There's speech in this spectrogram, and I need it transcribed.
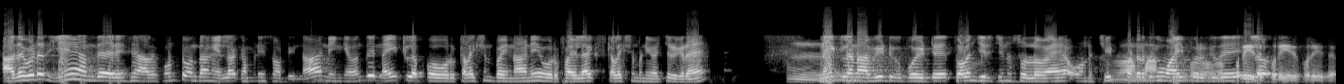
அதை விட ஏன் அந்த reason- அதை கொண்டு வந்தாங்க எல்லா கம்பெனிஸும் அப்படின்னா நீங்க வந்து நைட்ல இப்போ ஒரு கலெக்ஷன் பை நானே ஒரு ஃபைவ் லேக்ஸ் கலெக்ஷன் பண்ணி வச்சிருக்கிறேன். நைட்ல நான் வீட்டுக்கு போயிட்டு தொலைஞ்சிருச்சுன்னு சொல்லுவேன். ஒன்னு சீட் பண்றதுக்கும் வாய்ப்பு இருக்குது. புரியுது புரியுது புரியுது.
